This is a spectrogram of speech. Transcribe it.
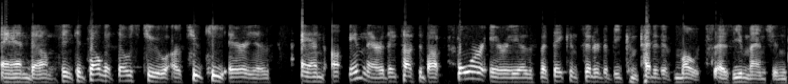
And um, so you can tell that those two are two key areas. And uh, in there, they talked about four areas that they consider to be competitive moats, as you mentioned.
